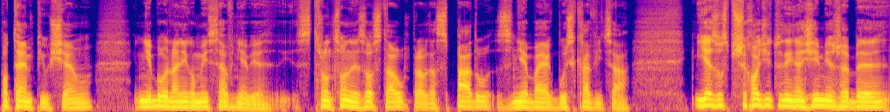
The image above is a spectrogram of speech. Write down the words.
potępił się, nie było dla niego miejsca w niebie. Strącony został, prawda, spadł z nieba jak błyskawica. Jezus przychodzi tutaj na ziemię, żeby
